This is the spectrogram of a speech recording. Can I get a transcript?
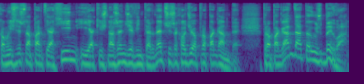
Komunistyczna Partia Chin i jakieś narzędzie w internecie, że chodzi o propagandę. Propaganda to już była.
